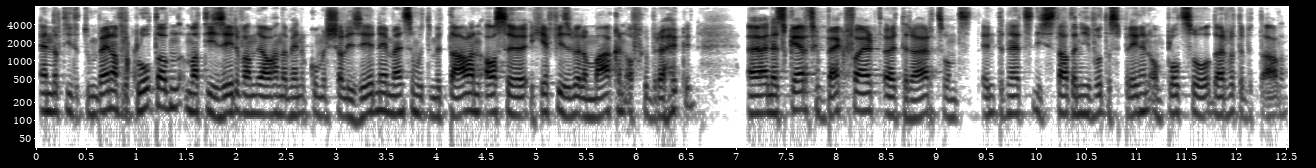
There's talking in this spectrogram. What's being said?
En dat die dat toen bijna verkloot hadden, omdat die zeiden van ja, we gaan dat bijna commercialiseren. hè. Mensen moeten betalen als ze gifjes willen maken of gebruiken. Eh, en dat is keihard gebackfired, uiteraard, want het internet die staat er niet voor te springen om plots zo daarvoor te betalen.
